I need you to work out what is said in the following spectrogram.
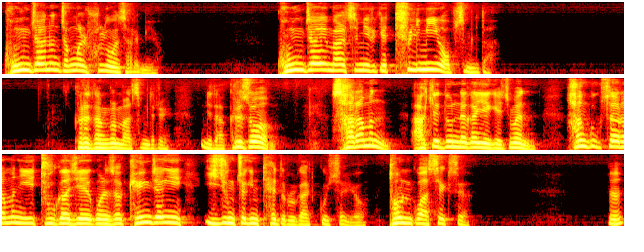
공자는 정말 훌륭한 사람이에요. 공자의 말씀이 이렇게 틀림이 없습니다. 그렇다는 걸 말씀드립니다. 그래서 사람은 아까도 내가 얘기했지만 한국 사람은 이 두 가지에 관해서 굉장히 이중적인 태도를 갖고 있어요. 돈과 섹스. 어?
